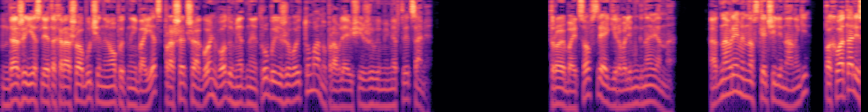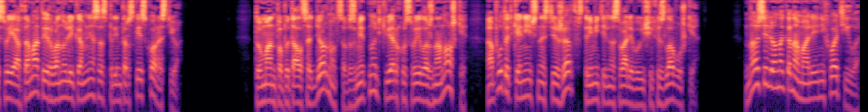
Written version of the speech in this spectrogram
Даже если это хорошо обученный опытный боец, прошедший огонь, воду, медные трубы и живой туман, управляющий живыми мертвецами. Трое бойцов среагировали мгновенно. Одновременно вскочили на ноги, похватали свои автоматы и рванули ко мне со спринтерской скоростью. Туман попытался дернуться, взметнуть кверху свои ложноножки, опутать конечности жертв, стремительно сваливающих из ловушки. Но селенок аномалии не хватило,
